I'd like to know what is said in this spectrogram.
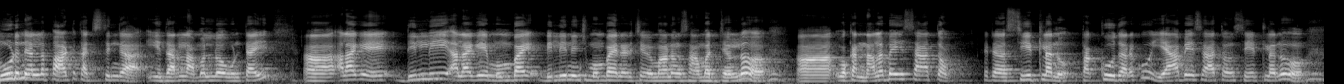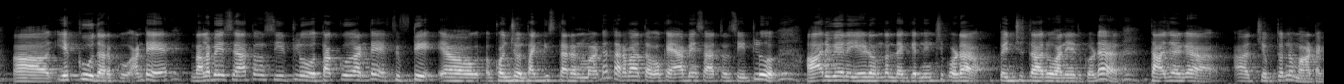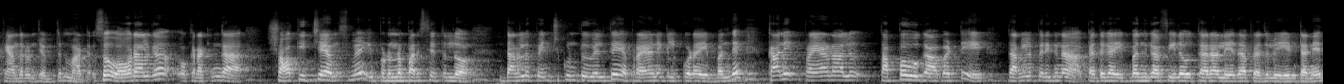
మూడు నెలల పాటు ఖచ్చితంగా ఈ ధరలు అమల్లో ఉంటాయి. అలాగే ఢిల్లీ అలాగే ముంబై ఢిల్లీ నుంచి ముంబై నడిచే విమానం సామర్థ్యంలో ఒక నలభై శాతం సీట్లను తక్కువ ధరకు యాభై శాతం సీట్లను ఎక్కువ ధరకు. అంటే నలభై శాతం సీట్లు తక్కువ అంటే ఫిఫ్టీ కొంచెం తగ్గిస్తారనమాట తర్వాత ఒక యాభై శాతం సీట్లు ఆరు వేల ఏడు వందల దగ్గర నుంచి కూడా పెంచుతారు అనేది కూడా తాజాగా చెబుతున్న మాట కేంద్రం చెబుతున్న మాట. సో ఓవరాల్గా ఒక రకంగా షాక్ ఇచ్చే అంశమే ఇప్పుడున్న పరిస్థితుల్లో ధరలు పెంచుకుంటూ వెళ్తే ప్రయాణికులకు కూడా ఇబ్బందే. కానీ ప్రయాణాలు తప్పవు కాబట్టి ధరలు పెరిగినా పెద్దగా ఇబ్బందిగా ఫీల్ అవుతారా లేదా ప్రజలు ఏంటనేది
